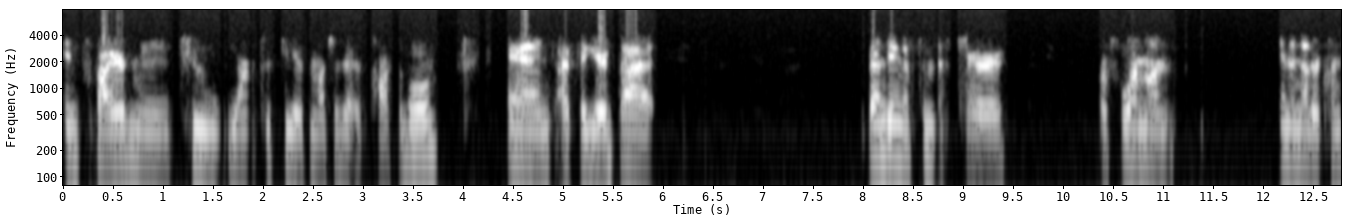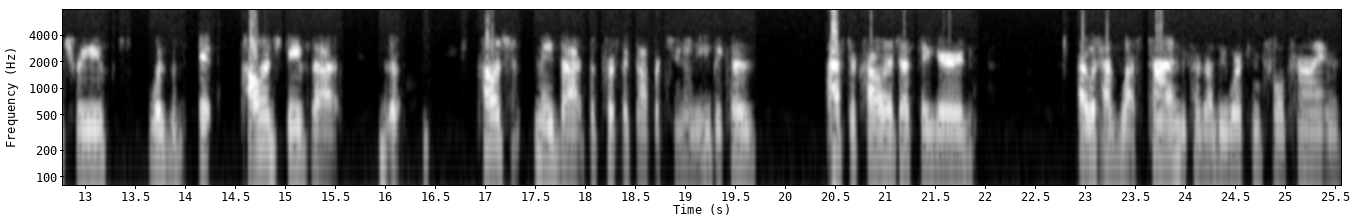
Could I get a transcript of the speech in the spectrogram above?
inspired me to want to see as much of it as possible. And I figured that spending a semester or four months in another country was it college gave that the college made that the perfect opportunity because after college I figured I would have less time because I'll be working full time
